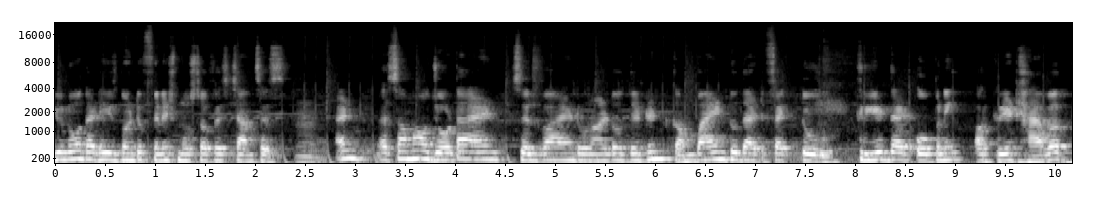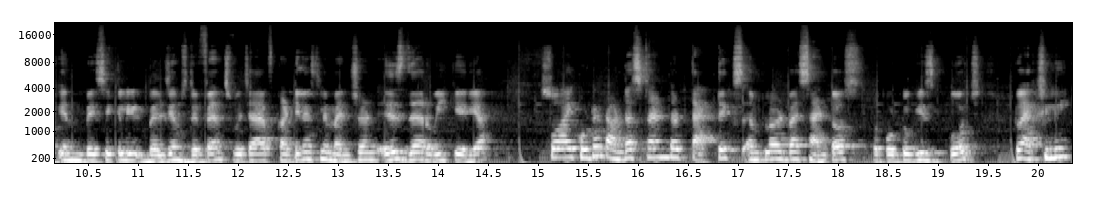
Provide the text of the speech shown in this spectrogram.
you know that he's going to finish most of his chances. And uh, somehow Jota and Silva and Ronaldo they didn't combine to that effect to create that opening or create havoc in basically Belgium's defense, which I have continuously mentioned is their weak area. So I couldn't understand the tactics employed by Santos, the Portuguese coach, to actually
